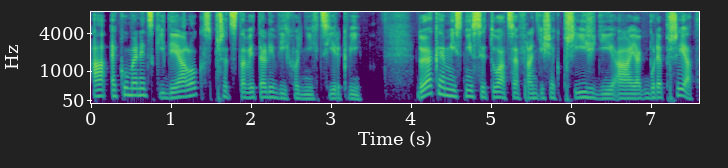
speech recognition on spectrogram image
a ekumenický dialog s představiteli východních církví. Do jaké místní situace František přijíždí a jak bude přijat?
